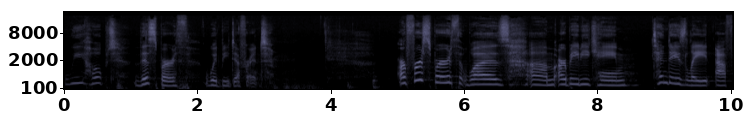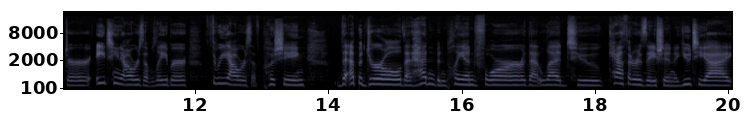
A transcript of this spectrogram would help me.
We hoped this birth would be different. Our first birth was um, our baby came 10 days late after 18 hours of labor, three hours of pushing, the epidural that hadn't been planned for that led to catheterization, a UTI,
